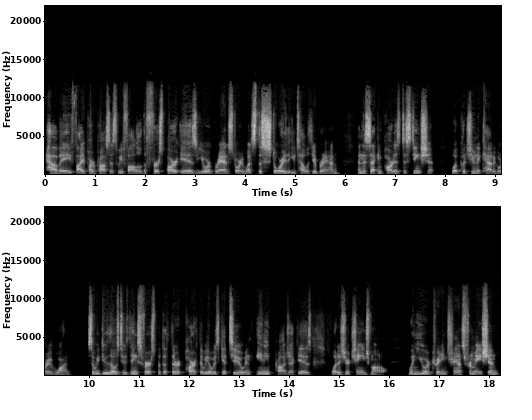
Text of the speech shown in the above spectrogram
have a five part process we follow. The first part is your brand story. What's the story that you tell with your brand? And the second part is distinction. What puts you in a category of one? So we do those two things first. But the third part that we always get to in any project is what is your change model? When you are creating transformation,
